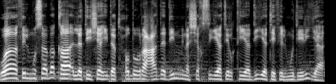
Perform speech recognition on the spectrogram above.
وفي المسابقة التي شهدت حضور عدد من الشخصيات القيادية في المديرية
